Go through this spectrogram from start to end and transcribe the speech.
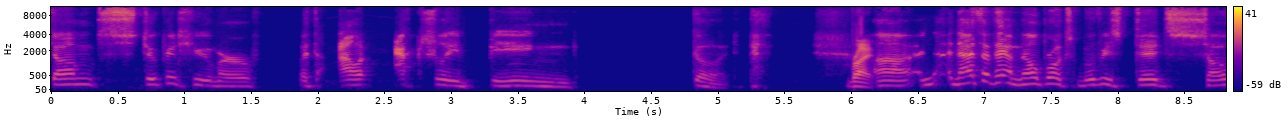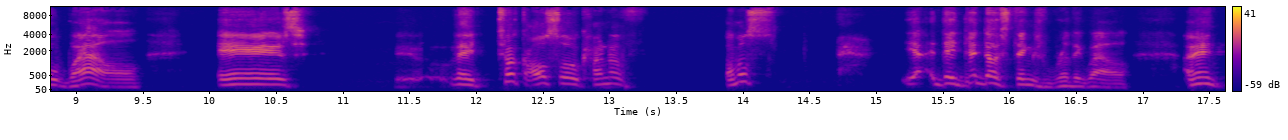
dumb, stupid humor without actually being good. Right. Uh, and, and that's the thing that Mel Brooks movies did so well is they took also kind of almost yeah they did those things really well. I mean,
